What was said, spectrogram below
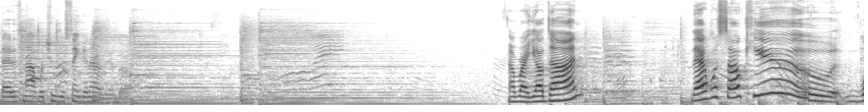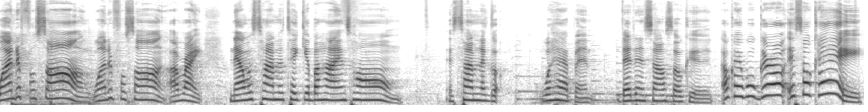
That is not what you were singing earlier, though. All right, y'all done? That was so cute. Wonderful song. Wonderful song. All right. Now it's time to take your behinds home. It's time to go. What happened? That didn't sound so good. Okay, well, girl, it's okay.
